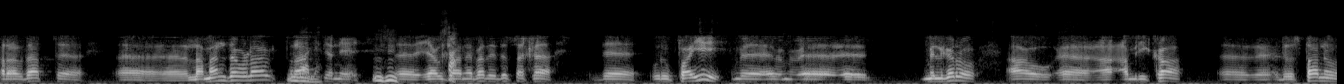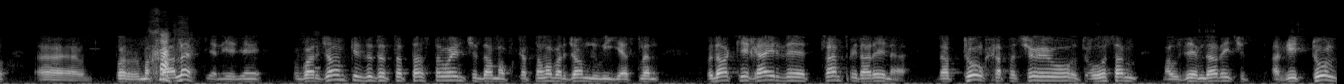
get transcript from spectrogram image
قرارداد لمنځه وړل ترامپ یعنی یو جانب د څخه د اروپאי ملګرو او امریکا دوستانو پر مخالف یعنی برجام کې زه د تاسو ته وایم چې د موافقتنامه برجام نوميږي اصلا په دا کې غیر د ترامپ ادارې نه دا ټول خپه شوی او اوس هم موضوع هم دا دی چې هغه ټول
